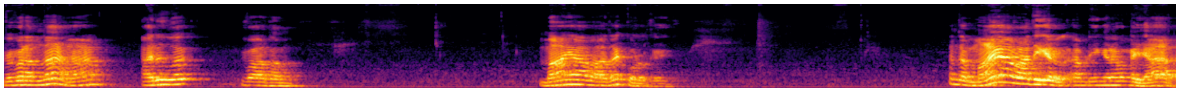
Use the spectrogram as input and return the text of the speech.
விவரம் தான் அருவவாதம் மாயாவாத கொள்கை. அந்த மாயாவாதிகள் அப்படிங்கிறவங்க யார்?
